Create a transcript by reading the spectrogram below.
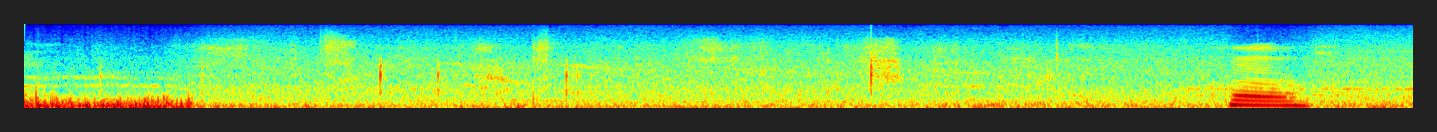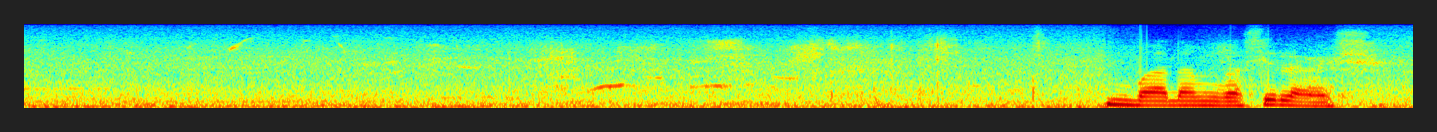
হুম। বাদাম গাছই লাগাইছে।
